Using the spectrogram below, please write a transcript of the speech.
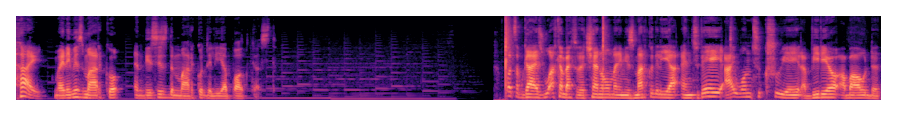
Hi, my name is Marco, and this is the Marco Delia podcast. What's up, guys? Welcome back to the channel. My name is Marco Delia, and today I want to create a video about the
